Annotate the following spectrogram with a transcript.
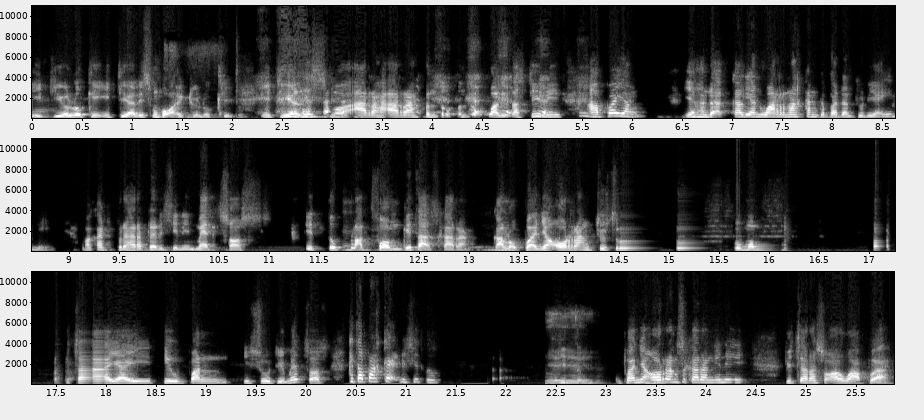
Ideologi, idealisme, wah ideologi. Idealisme, arah-arah bentuk-bentuk kualitas diri, apa yang yang hendak kalian warnakan kepada dunia ini. Maka berharap dari sini medsos itu platform kita sekarang. Kalau banyak orang justru mempercayai tiupan isu di medsos, kita pakai di situ. Iya, Gitu. iya, iya. Banyak orang sekarang ini bicara soal wabah.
